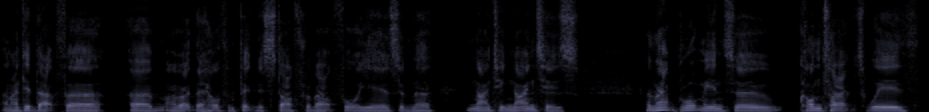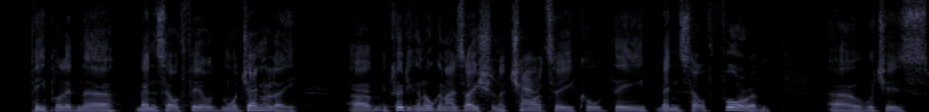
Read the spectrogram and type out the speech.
And I did that for, um, I wrote their health and fitness stuff for about four years in the 1990s. And that brought me into contact with people in the men's health field more generally um, including an organization, a charity called the Men's Health Forum, uh, which is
